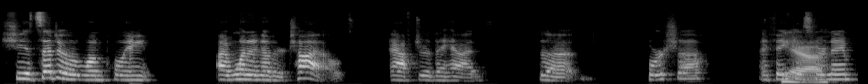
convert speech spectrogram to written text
she had said to him at one point, I want another child after they had the Portia, I think yeah. is her name.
